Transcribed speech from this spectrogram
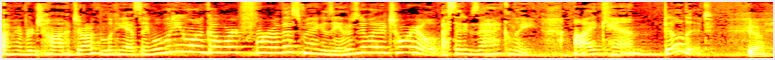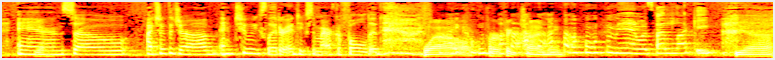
I remember John, Jonathan looking at it saying, Well, what do you want to go work for this magazine? There's no editorial. I said, Exactly. I can build it. Yeah. And yeah. so I took the job, and two weeks later, Antiques America folded. Wow. like, Perfect wow. timing. Oh, man, was I lucky. Yeah.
